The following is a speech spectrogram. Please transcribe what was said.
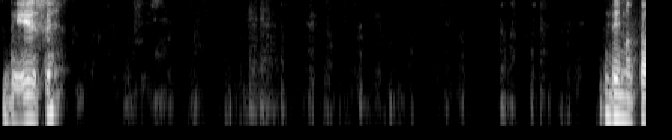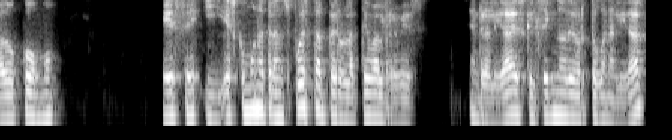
de S denotado como S y es como una transpuesta pero la T va al revés. En realidad es que el signo de ortogonalidad,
